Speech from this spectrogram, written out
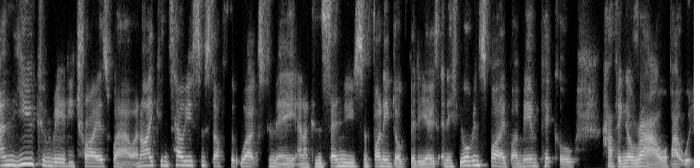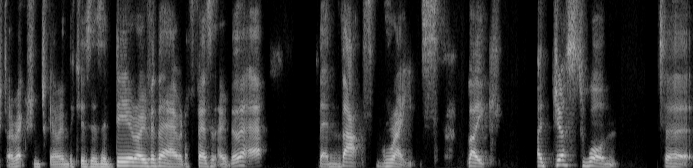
And you can really try as well. And I can tell you some stuff that works for me, and I can send you some funny dog videos. And if you're inspired by me and Pickle having a row about which direction to go in because there's a deer over there and a pheasant over there, then that's great. Like, I just want to.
